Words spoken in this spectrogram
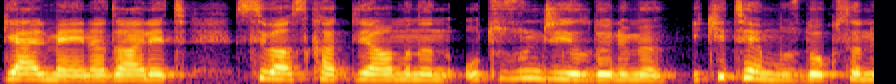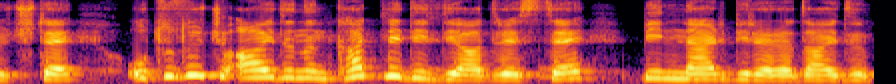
gelmeyen adalet. Sivas katliamının 30. yıl dönümü 2 Temmuz 93'te 33 aydının katledildiği adreste binler bir aradaydı.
